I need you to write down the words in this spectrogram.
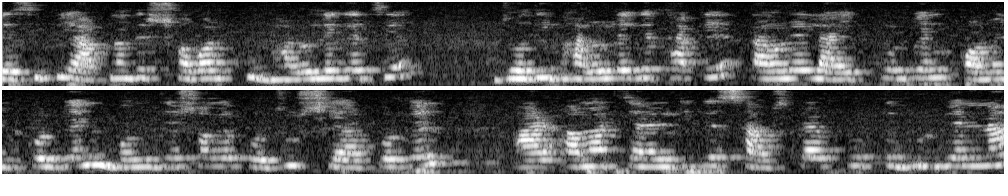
রেসিপি আপনাদের সবার খুব ভালো লেগেছে। যদি ভালো লেগে থাকে, তাহলে লাইক করবেন কমেন্ট করবেন, বন্ধুদের সঙ্গে প্রচুর শেয়ার করবেন। আর আমার চ্যানেলটিকে সাবস্ক্রাইব করতে ভুলবেন না।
